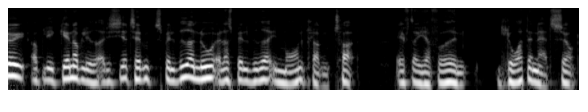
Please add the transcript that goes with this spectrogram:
dø og blive genoplevet, og de siger til dem, spil videre nu, eller spil videre i morgen klokken 12, efter I har fået en lortenat søvn.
